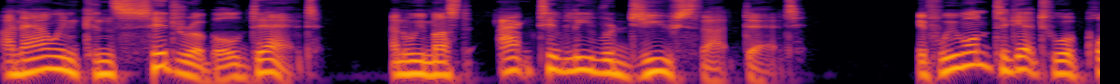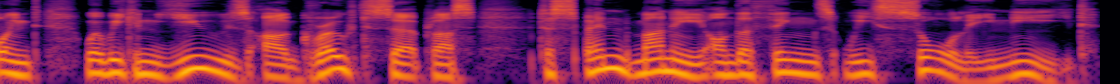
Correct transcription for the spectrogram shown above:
are now in considerable debt, and we must actively reduce that debt. If we want to get to a point where we can use our growth surplus to spend money on the things we sorely need.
